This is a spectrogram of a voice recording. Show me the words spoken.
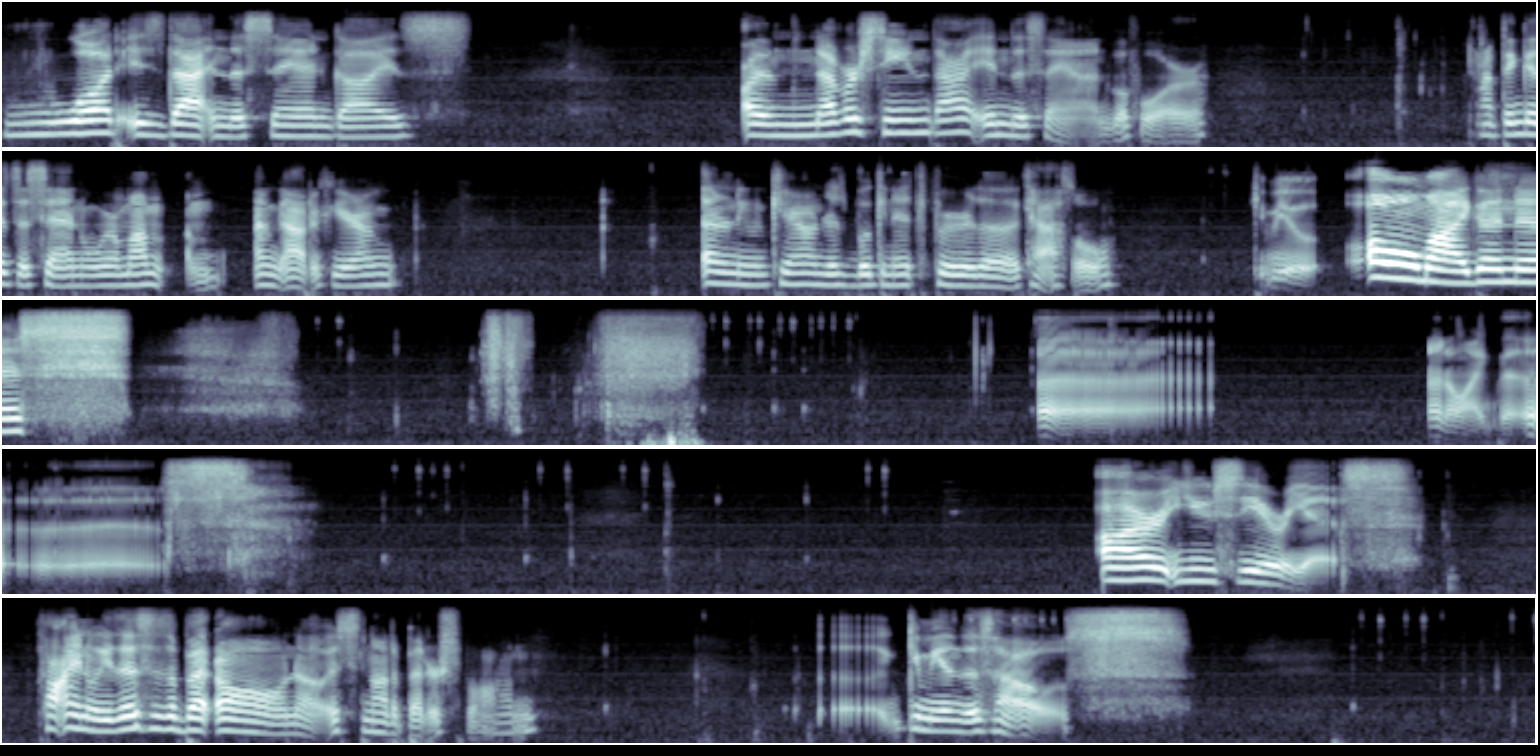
What is that in the sand, guys? I've never seen that in the sand before. I think it's a sandworm. I'm I'm I'm out of here. I'm I don't even care. I'm just booking it for the castle. Give you. Oh my goodness. Uh, I don't like this. Are you serious? Finally, this is a bet. Oh no, it's not a better spawn. Uh, get me in this house.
